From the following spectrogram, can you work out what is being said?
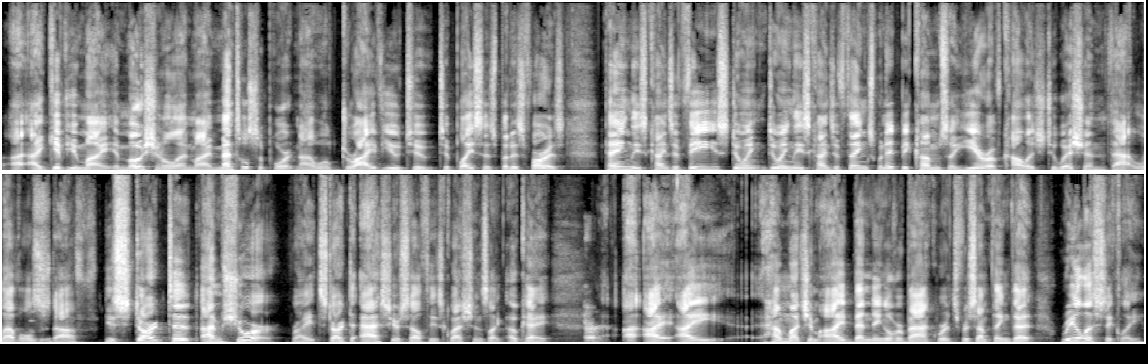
I, I, give you my emotional and my mental support, and I will drive you to to places. But as far as paying these kinds of fees, doing doing these kinds of things, when it becomes a year of college tuition, that level mm-hmm. stuff, you start to, I'm sure, right, start to ask yourself these questions like, okay, sure. I, I, I, how much am I bending over backwards for something that realistically,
